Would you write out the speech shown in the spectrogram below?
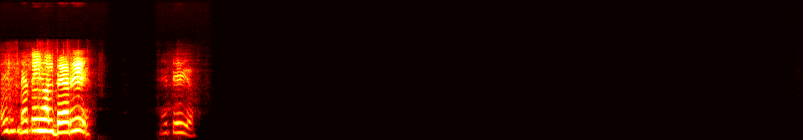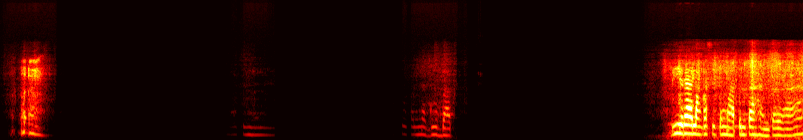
Ay, nete yung halberry. Nete yun. Nagubat. Bihira lang kasi itong mapuntahan, kaya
